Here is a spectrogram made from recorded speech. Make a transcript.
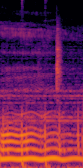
far.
